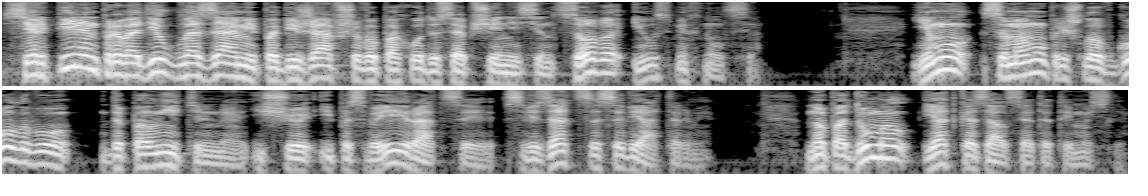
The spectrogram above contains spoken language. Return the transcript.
Серпилин проводил глазами побежавшего по ходу сообщения Сенцова и усмехнулся. Ему самому пришло в голову дополнительно, еще и по своей рации, связаться с авиаторами. Но подумал и отказался от этой мысли.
